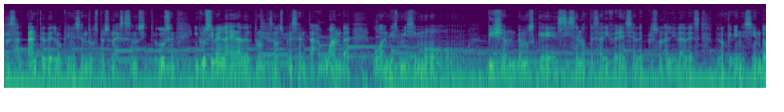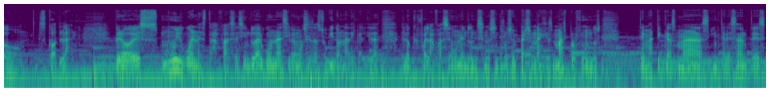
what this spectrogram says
resaltante de lo que vienen siendo los personajes que se nos introducen. Inclusive en la era del tron que se nos presenta a Wanda o al mismísimo Vision, vemos que sí se nota esa diferencia de personalidades de lo que viene siendo Scott Lang. Pero es muy buena esta fase, sin duda alguna si vemos esa subidona de calidad de lo que fue la fase 1 en donde se nos introducen personajes más profundos, temáticas más interesantes,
